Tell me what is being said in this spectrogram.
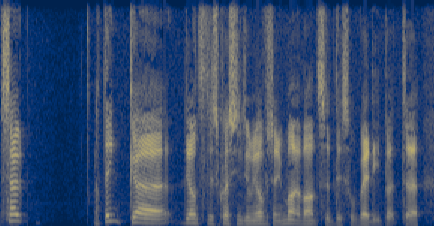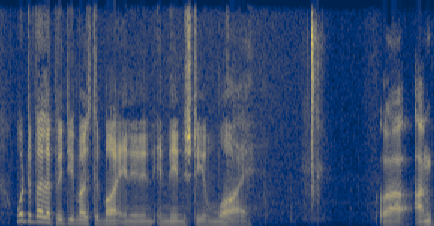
So, I think uh, the answer to this question is going to be obvious. and You might have answered this already, but uh, what developer do you most admire in, in in the industry and why? Well, I'm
